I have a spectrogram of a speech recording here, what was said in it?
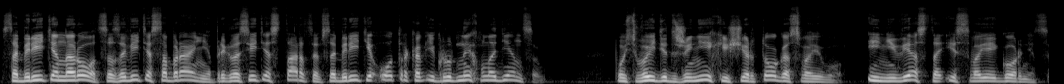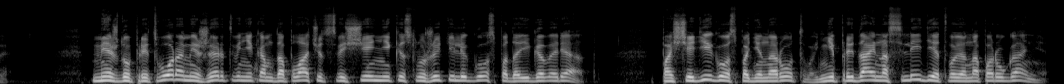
Соберите народ, созовите собрание, пригласите старцев, соберите отроков и грудных младенцев. Пусть выйдет жених из чертога своего и невеста из своей горницы. Между притворами жертвенником доплачут священники служители Господа и говорят, Пощади, Господи, народ Твой, не предай наследие Твое на поругание,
